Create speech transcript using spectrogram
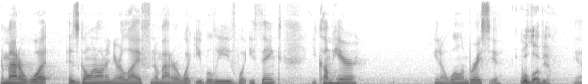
no matter what is going on in your life, no matter what you believe, what you think, you come here, you know, we'll embrace you. We'll love you. Yeah.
